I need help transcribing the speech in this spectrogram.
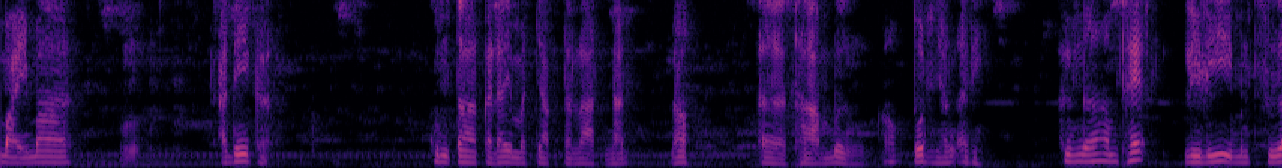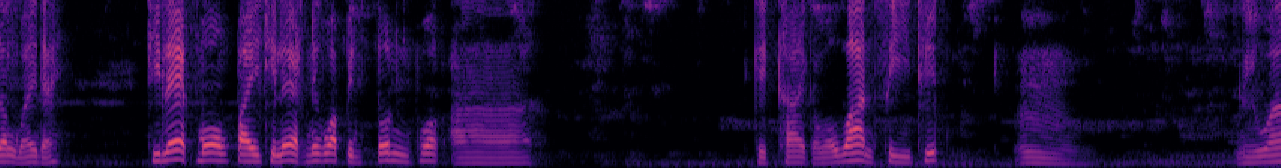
ใหม่ ๆ มา อันนี้ก็คุณตาก็ได้มาจากตลาดนัดเนาะ เออถามเบิ่งเอาต้นหยังอันนี้ คืองามแท้ลิลี่มันเสื่องไว้ได้ ทีแรกมองไปทีแรกนึกว่าเป็นต้นพวกอ่าคล้ายๆกับว่าว่านสี่ทิศอืมหรือว่า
